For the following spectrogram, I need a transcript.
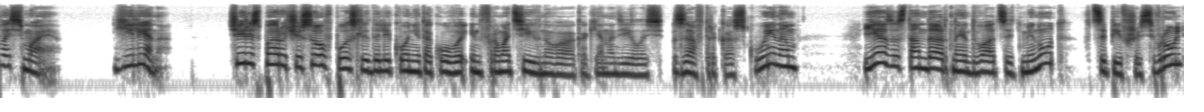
8. Елена. Через пару часов после далеко не такого информативного, как я надеялась, завтрака с Куином, я за стандартные 20 минут, вцепившись в руль,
